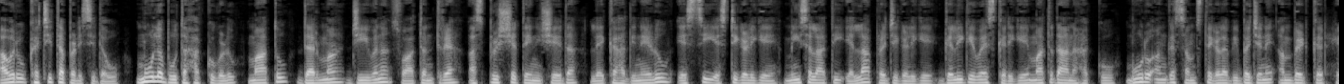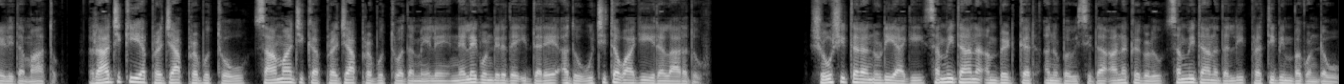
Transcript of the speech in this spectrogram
ಅವರು ಖಚಿತಪಡಿಸಿದವು, ಮೂಲಭೂತ ಹಕ್ಕುಗಳು, ಮಾತು, ಧರ್ಮ, ಜೀವನ, ಸ್ವಾತಂತ್ರ್ಯ, ಅಸ್ಪೃಶ್ಯತೆ ನಿಷೇಧ, ಲೇಖ ಹದಿನೇಳು, ಎಸ್ಸಿ, ಎಸ್ಟಿಗಳಿಗೆ, ಮೀಸಲಾತಿ, ಎಲ್ಲಾ ಪ್ರಜೆಗಳಿಗೆ, ಗಲಿಗೆ ವಯಸ್ಕರಿಗೆ ಮತದಾನ ಹಕ್ಕು, ಮೂರು ಅಂಗ ಸಂಸ್ಥೆಗಳ ವಿಭಜನೆ ಅಂಬೇಡ್ಕರ್ ಹೇಳಿದ ಮಾತು. ರಾಜಕೀಯ ಪ್ರಜಾಪ್ರಭುತ್ವವು ಸಾಮಾಜಿಕ ಪ್ರಜಾಪ್ರಭುತ್ವದ ಮೇಲೆ ನೆಲೆಗೊಂಡಿರದೆ ಇದ್ದರೆ ಅದು ಉಚಿತವಾಗಿ ಇರಲಾರದು. ಶೋಷಿತರ ನುಡಿಯಾಗಿ ಸಂವಿಧಾನ ಅಂಬೇಡ್ಕರ್ ಅನುಭವಿಸಿದ ಅಣಕಗಳು ಸಂವಿಧಾನದಲ್ಲಿ ಪ್ರತಿಬಿಂಬಗೊಂಡವು.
